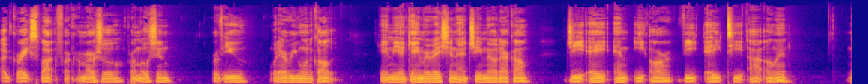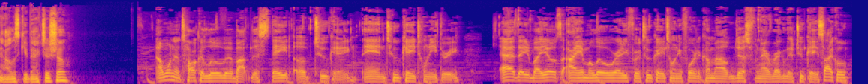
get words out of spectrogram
A great spot for commercial, promotion, review, whatever you want to call it. Hit me at gamervation at gmail.com. G A M E R V A T I O N. Now let's get back to the show. I want to talk a little bit about the state of 2K and 2K23. As anybody else, I am a little ready for 2K24 to come out just from that regular 2K cycle.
